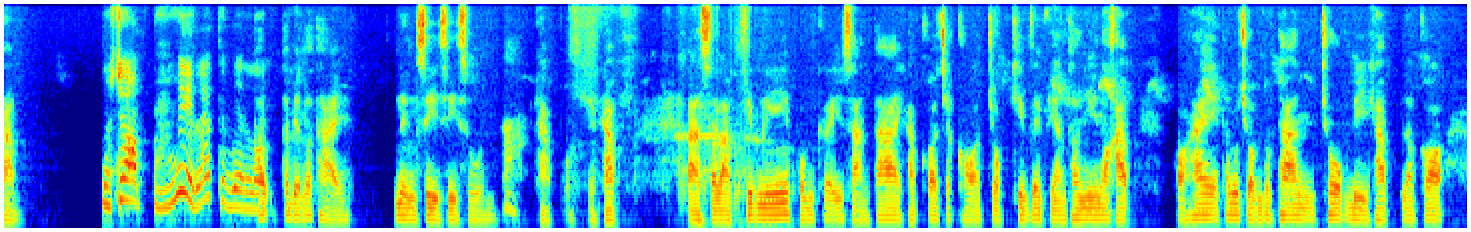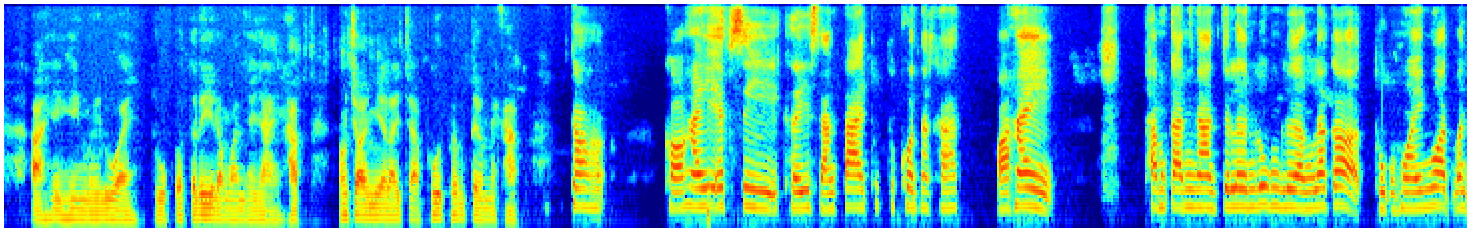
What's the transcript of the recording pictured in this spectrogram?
ครับ หนูชอบนี่แหละทะเบียนรทะถทะเบียนรถไถ หนึ่งสี่สี่ศูนย์ค่ะครับ โอเคครับอ่าสำหรับคลิปนี้ผมเคยอีสานใต้ครับ ก็จะขอจบคลิปไว้เพียงเท่านี้เนาะครับ ขอให้ท่านผู้ชมทุกท่านโชคดีครับ แล้วก็อ่าเฮงๆรวยๆ ถูกลอตเตอรี่รางวัลใหญ่ๆครับ น้องจอยมีอะไรจะพูดเพิ่มเติมไหมครับ ก็ขอให้เอฟซีเคยอีสานใต้ทุกๆคนนะคะ ขอให้ทำการงานเจริญรุ่งเรือง แล้วก็ถูกหวยงวดวัน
